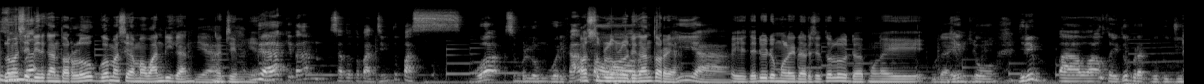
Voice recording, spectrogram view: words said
lu masih Zumba. di kantor lu, gua masih sama Wandi kan? Iya. Nge-gym iya. Enggak, kita kan satu tempat gym tuh pas gua sebelum gue di kantor. Oh, sebelum lu di kantor ya? Iya. Iya, jadi udah mulai dari situ lu udah mulai Udah gym-gym. itu. Jadi uh, waktu itu berat gue 72,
